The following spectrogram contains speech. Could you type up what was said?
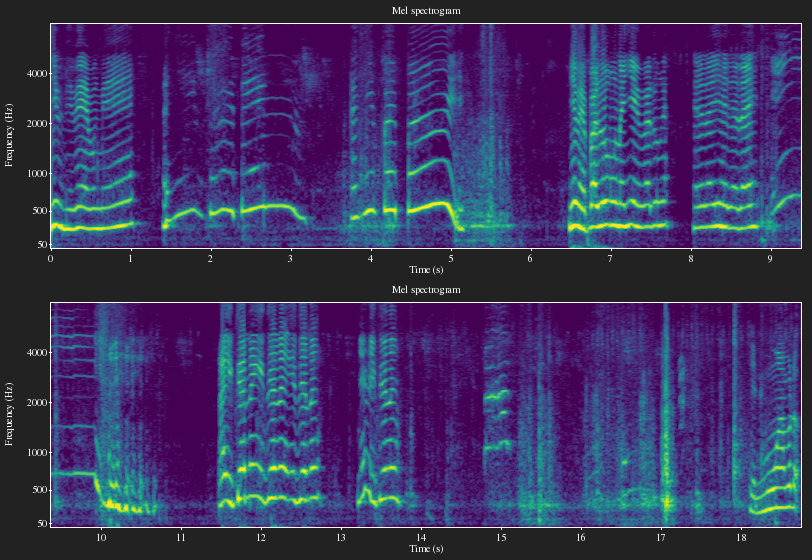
ยิ้มที่แม่เบ้างนะอะยิ้มเปิดเป็นอะยิ้มเปิดเปิดยิ้มให้ป้าลุงนะยิ้มป้าลุงนะเห็นอะไรเห็นอะไรอี้อีกเท่านึงอีกเท่านึงอีกเท่านึงยิ้มอีกเท่านึง เห็นงัวปะลูก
